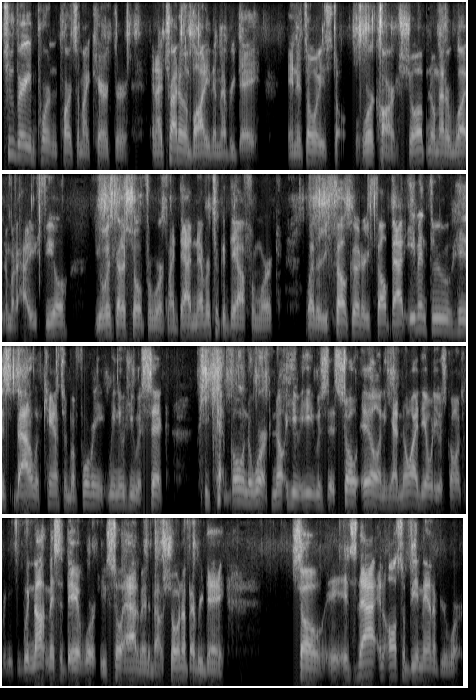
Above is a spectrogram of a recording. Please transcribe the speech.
two very important parts of my character and i try to embody them every day and it's always to work hard show up no matter what no matter how you feel you always got to show up for work. My dad never took a day off from work whether he felt good or he felt bad. Even through his battle with cancer before we, we knew he was sick he kept going to work. No he, he was so ill and he had no idea what he was going through but he would not miss a day of work. He was so adamant about showing up every day. So it's that and also be a man of your word.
